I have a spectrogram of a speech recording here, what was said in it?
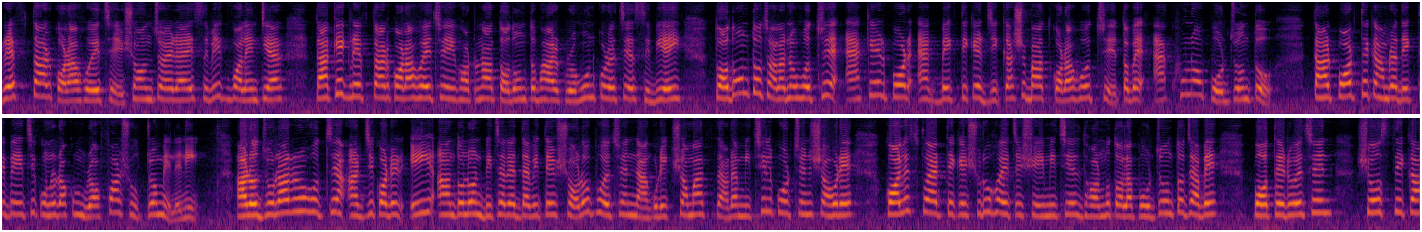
গ্রেফতার করা হয়েছে। সঞ্জয় রায় সিভিক ভলেন্টিয়ার, তাকে গ্রেফতার করা হয়েছে। এই ঘটনার তদন্তভার গ্রহণ করেছে সিবিআই। তদন্ত চালানো হচ্ছে, একের পর এক ব্যক্তিকে জিজ্ঞাসাবাদ করা হচ্ছে। তবে এখনও পর্যন্ত তারপর থেকে আমরা দেখতে পেয়েছি, কোনো রকম রফা সূত্র মেলেনি। আরও জোরালো হচ্ছে আরজিকরের এই আন্দোলন। বিচারের দাবিতে সরব হয়েছেন নাগরিক সমাজ। তারা মিছিল করছেন শহরে। কলেজ স্কোয়ার থেকে শুরু হয়েছে সেই মিছিল। ধর্মতলা পর্যন্ত যাবে। পথে রয়েছেন স্বস্তিকা,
